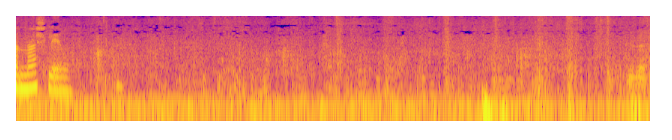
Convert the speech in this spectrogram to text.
Yaxınlaş Leyla. Gedək.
